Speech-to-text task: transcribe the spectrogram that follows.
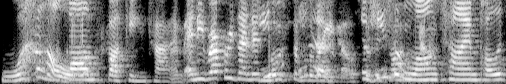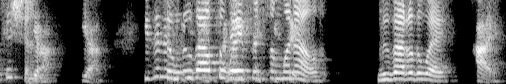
Wow. Long fucking time. And he represented He's- most of yeah. Laredo. So the he's a long time politician. Yeah, yeah. He's in So move out the way for someone else. Move out of the way. Hi.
